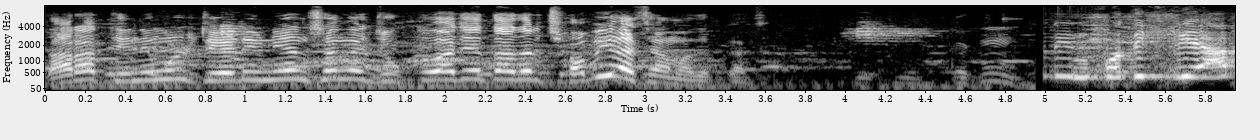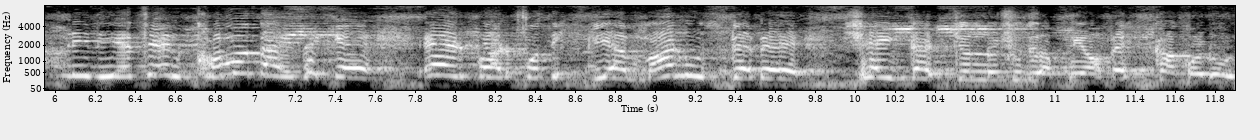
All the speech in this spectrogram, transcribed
তারা তৃণমূল ট্রেড ইউনিয়ন সঙ্গে যুক্ত আছে তাদের ছবি আছে আমাদের কাছে। দিন প্রতিক্রিয়া আপনি দিয়েছেন, ক্ষমতায় থেকে এরপর প্রতিক্রিয়া মানুষ দেবে, সেইটার জন্য শুধু আপনি অপেক্ষা করুন।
